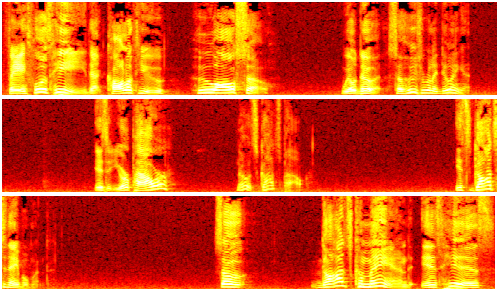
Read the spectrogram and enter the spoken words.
Faithful is he that calleth you, who also will do it. So who's really doing it? Is it your power? No, it's God's power. It's God's enablement. So God's command is His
